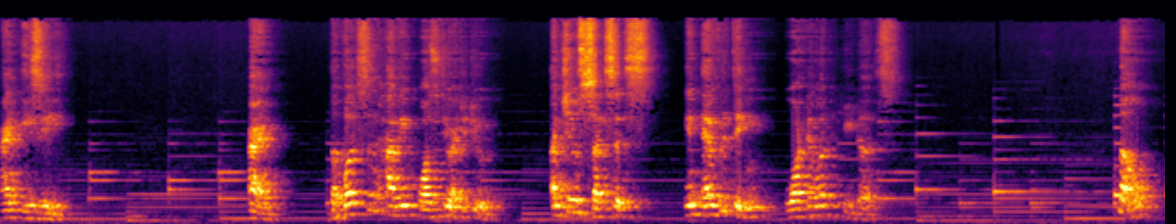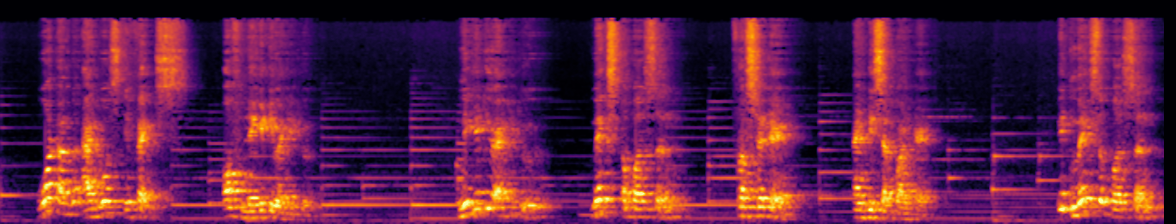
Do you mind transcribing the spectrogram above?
and easily. And the person having positive attitude achieves success in everything whatever he does. Now, what are the adverse effects of negative attitude? Negative attitude makes a person frustrated and disappointed. It makes the person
